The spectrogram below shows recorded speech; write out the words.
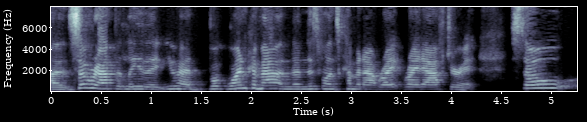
Uh, so rapidly that you had book one come out and then this one's coming out right right after it. So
